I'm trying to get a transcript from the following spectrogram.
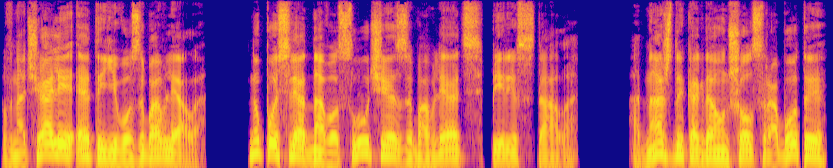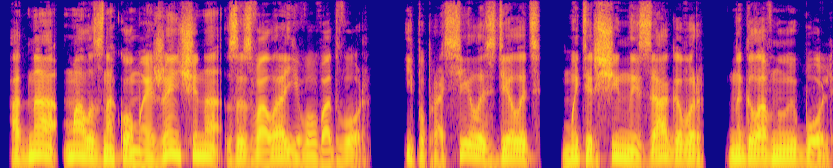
Вначале это его забавляло, но после одного случая забавлять перестало. Однажды, когда он шел с работы, одна малознакомая женщина зазвала его во двор и попросила сделать матерщинный заговор на головную боль,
